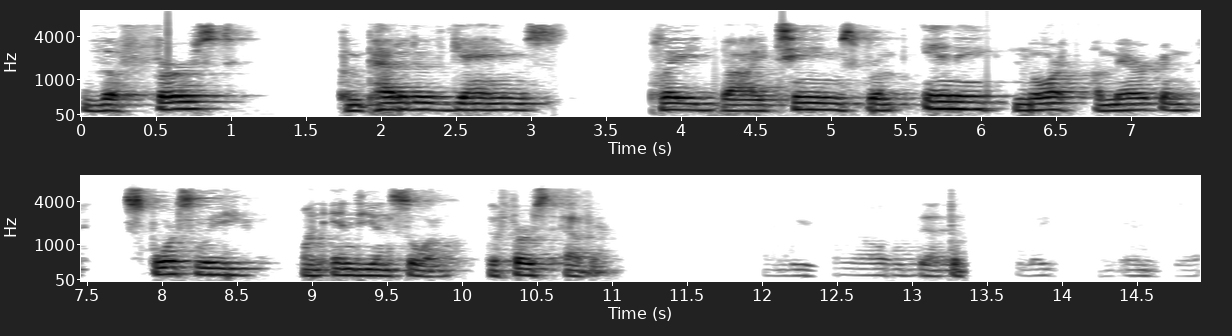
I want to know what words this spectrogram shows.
the first competitive games played by teams from any North American sports league on Indian soil, the first ever that the population in India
